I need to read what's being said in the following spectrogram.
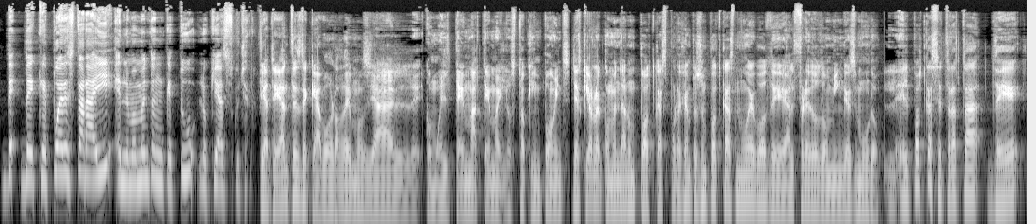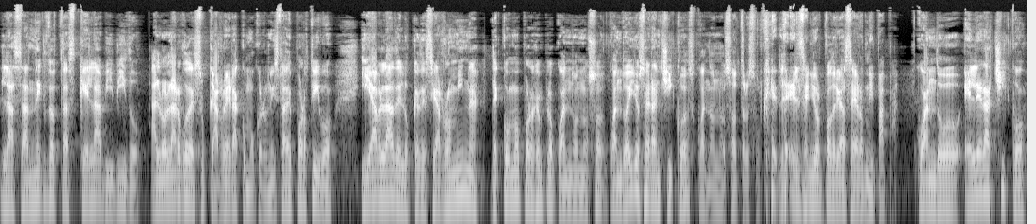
de, que puede estar ahí en el momento en que tú lo quieras escuchar. Fíjate, antes de que abordemos ya el, como el tema, tema y los talking points, les quiero recomendar un podcast. Por ejemplo, es un podcast nuevo de Alfredo Domínguez Muro. El podcast se trata de las anécdotas que él ha vivido a lo largo de su carrera como cronista deportivo y habla de lo que decía Romina, de cómo, por ejemplo, cuando, cuando ellos eran chicos, cuando nosotros, porque el señor podría ser mi papá, cuando él era chico,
